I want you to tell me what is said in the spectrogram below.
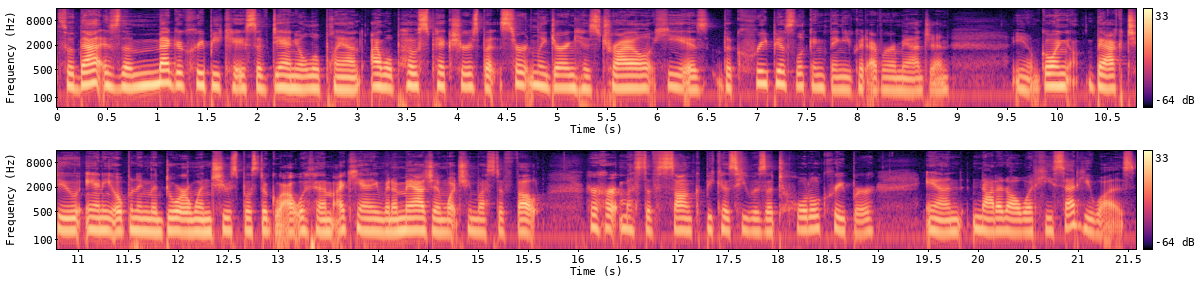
So that is the mega creepy case of Daniel LaPlante. I will post pictures, but certainly during his trial, he is the creepiest looking thing you could ever imagine. You know, going back to Annie opening the door when she was supposed to go out with him, I can't even imagine what she must have felt. Her heart must have sunk because he was a total creeper and not at all what he said he was.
